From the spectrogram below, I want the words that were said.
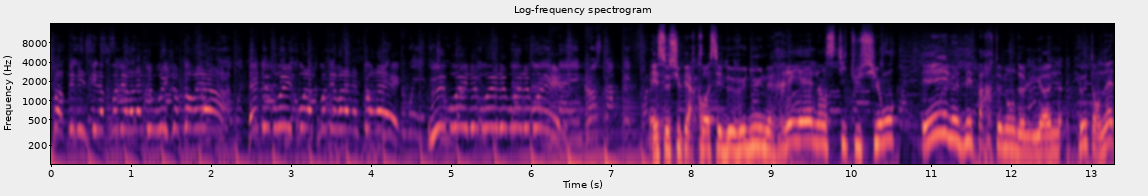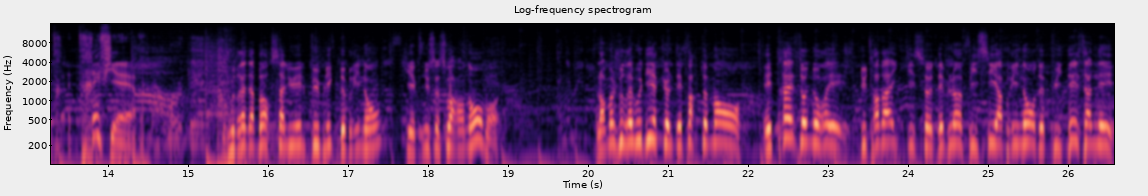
C'est parti d'ici la première là du bruit, j'entends rien. Et du bruit pour la première là de la soirée. Du bruit, du bruit, du bruit, du bruit. Et ce Supercross est devenu une réelle institution et le département de Lyon peut en être très fier. Je voudrais d'abord saluer le public de Brinon qui est venu ce soir en nombre. Alors moi je voudrais vous dire que le département est très honoré du travail qui se développe ici à Brinon depuis des années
